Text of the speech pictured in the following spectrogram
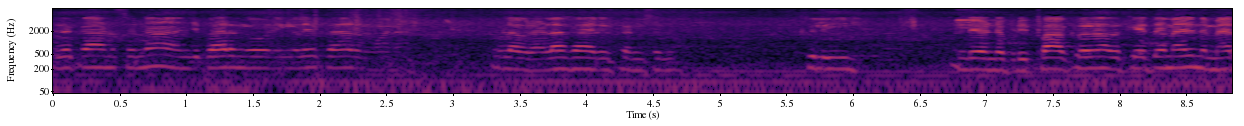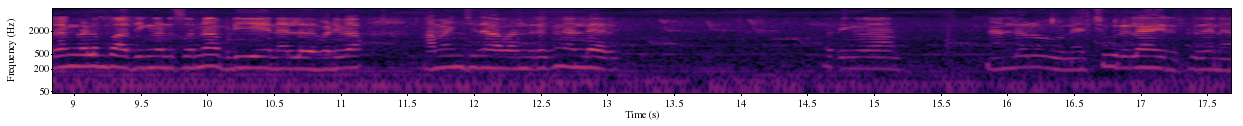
இதற்கான சொன்னால் அஞ்சு பாருங்க நீங்களே பாருங்க இவ்வளோ ஒரு அழகாக இருக்குன்னு சொல்லி. கிளி இந்த ஒன்று இப்படி பார்க்குறது அதுக்கேற்ற மாதிரி இந்த மரங்களும் பார்த்தீங்கன்னு சொன்னால் அப்படியே நல்ல வடிவாக அமைஞ்சுதான் வந்திருக்கு நல்லா இருக்கு. பார்த்தீங்களா நல்ல ஒரு நெச்சூரலாக இருக்குதுண்ணே.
